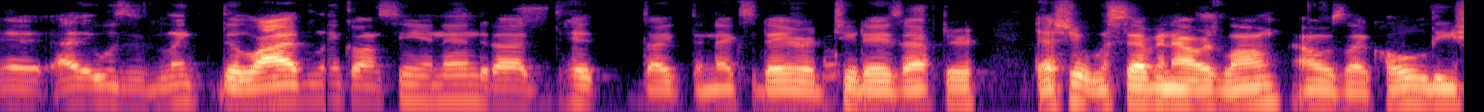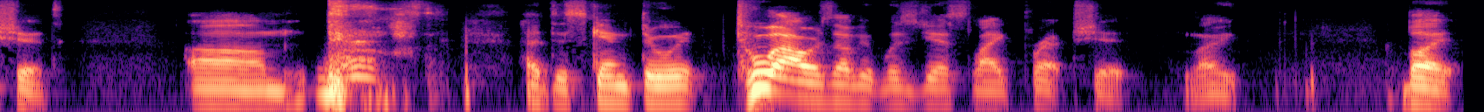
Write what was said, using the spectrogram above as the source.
Uh, I- It was a link, the live link on CNN that I hit like the next day or two days after. That shit was seven hours long. I was like, holy shit. Um, had to skim through it. Two hours of it was just like prep shit. Like, but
